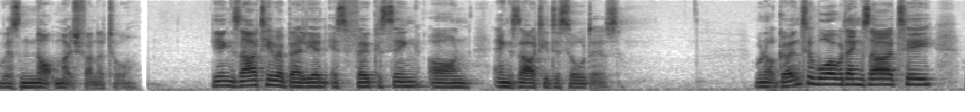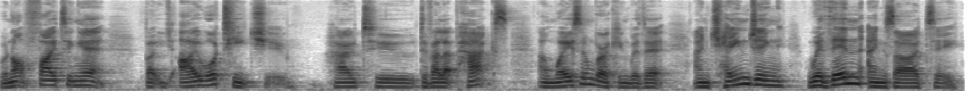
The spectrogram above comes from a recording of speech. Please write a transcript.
was not much fun at all. The anxiety rebellion is focusing on anxiety disorders. We're not going to war with anxiety, we're not fighting it, but I will teach you how to develop hacks and ways in working with it and changing within anxiety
